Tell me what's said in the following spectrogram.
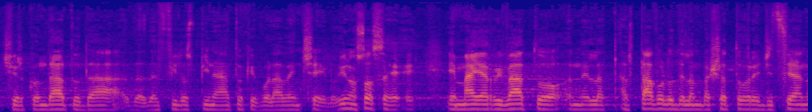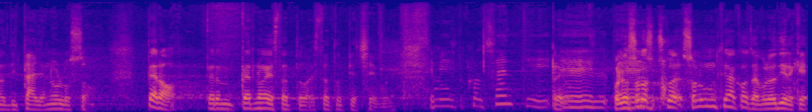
circondato da, da, dal filo spinato che volava in cielo. Io non so se è, è mai arrivato nella, al tavolo dell'ambasciatore egiziano d'Italia, non lo so, però per, per noi è stato, è stato, piacevole. Se mi consenti... Eh, volevo solo, scusa, solo un'ultima cosa, volevo dire che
